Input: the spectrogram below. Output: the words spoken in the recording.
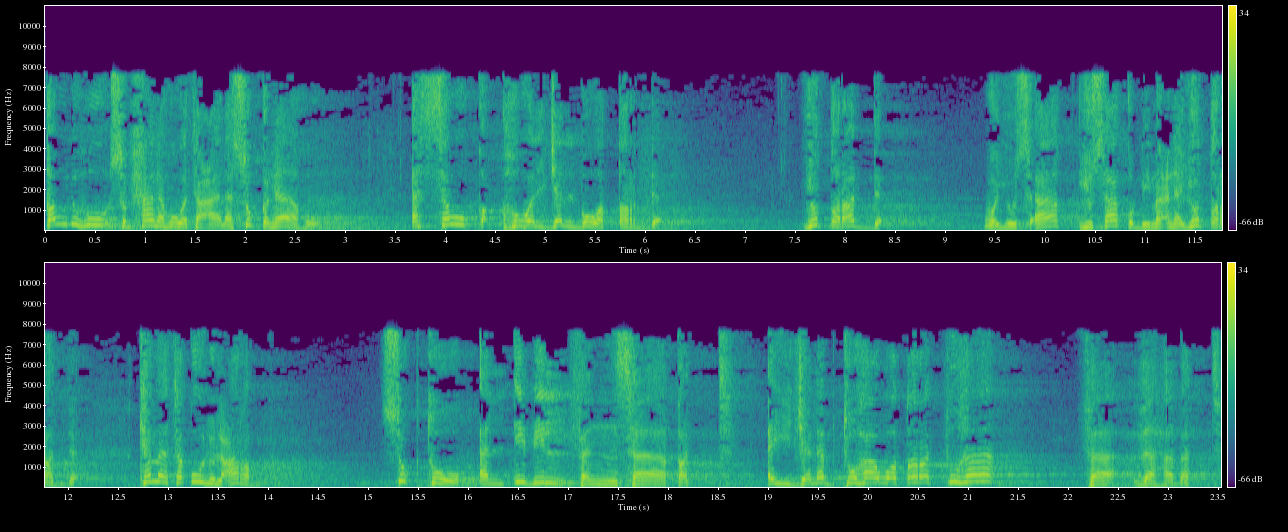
قوله سبحانه وتعالى سقناه. السوق هو الجلب والطرد. يطرد ويساق يساق بمعنى يطرد. كما تقول العرب سقت الإبل فانساقت أي جلبتها وطردتها فذهبت.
